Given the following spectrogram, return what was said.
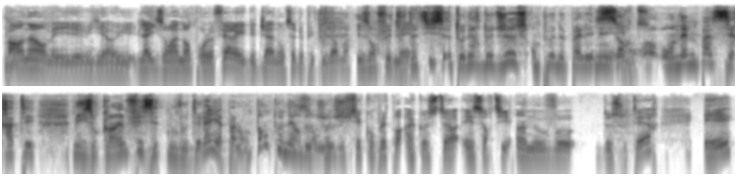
Pas en un an, mais il il là ils ont un an pour le faire et il est déjà annoncé depuis plusieurs mois. Ils ont fait Mais- tout à six. Tonnerre de Zeus, on peut ne pas l'aimer. Ils. On n'aime pas, c'est raté. Mais ils ont quand même fait cette nouveauté-là il y a pas longtemps, Tonnerre Ils de ont Zeus. modifié complètement un coaster et sorti un nouveau de sous terre. Et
